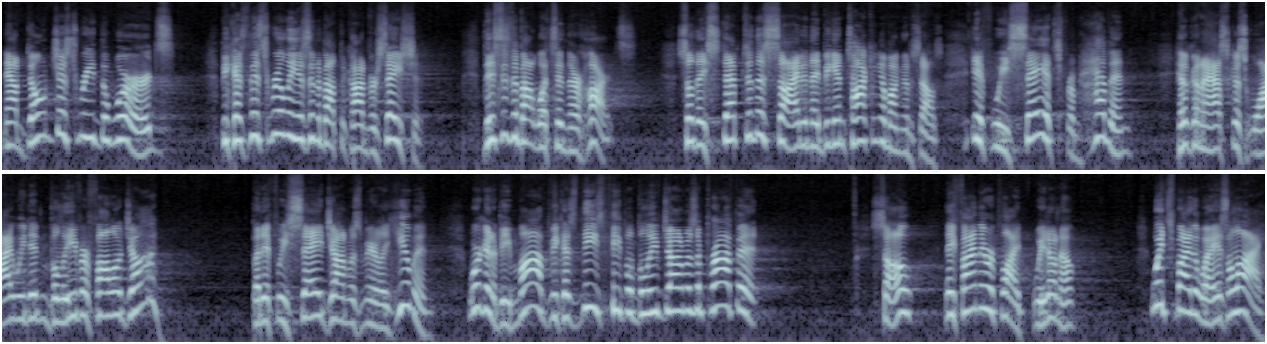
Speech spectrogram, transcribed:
Now, don't just read the words, because this really isn't about the conversation. This is about what's in their hearts. So they step to the side and they begin talking among themselves. If we say it's from heaven, he's going to ask us why we didn't believe or follow John. But if we say John was merely human, we're going to be mobbed because these people believe John was a prophet. So they finally replied, We don't know. Which, by the way, is a lie.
